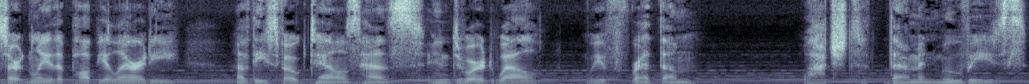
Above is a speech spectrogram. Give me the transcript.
Certainly, the popularity of these folk tales has endured well. We've read them, watched them in movies,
